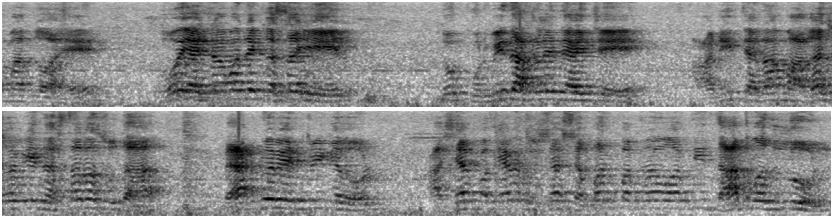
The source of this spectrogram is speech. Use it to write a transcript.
समाज जो आहे तो याच्यामध्ये कसा येईल तो पूर्वी दाखले द्यायचे आणि त्यांना मागासवर्गीय नसताना सुद्धा बॅकडोर एंट्री करून अशा प्रकारे नुसत्या शपथपत्रावरती जात बदलून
